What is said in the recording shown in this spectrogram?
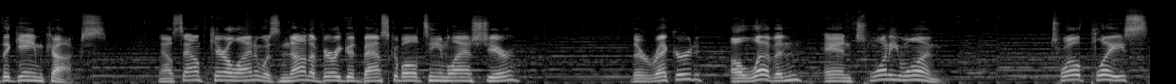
the Gamecocks. Now, South Carolina was not a very good basketball team last year. Their record 11 and 21. 12th place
